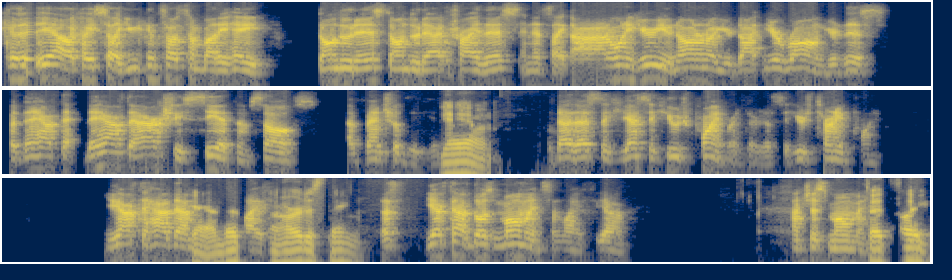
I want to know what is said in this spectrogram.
because yeah, like I said, like you can tell somebody, hey, don't do this, don't do that, try this, and it's like, ah, I don't want to hear you. No, no, no, you're not, you're wrong, you're this. But they have to, they have to actually see it themselves eventually. yeah, yeah That, that's the that's a huge point right there. That's a huge turning point. You have to have that. yeah that's life. the hardest thing That's you have to have those moments in life. Yeah, not just moments. that's like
